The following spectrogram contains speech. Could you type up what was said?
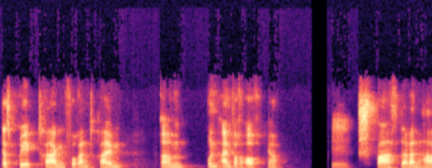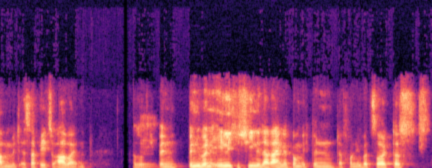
das Projekt tragen, vorantreiben ähm, und einfach auch ja, mhm. Spaß daran haben, mit SAP zu arbeiten. Also mhm. ich bin, bin über eine ähnliche Schiene da reingekommen. Ich bin davon überzeugt, dass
